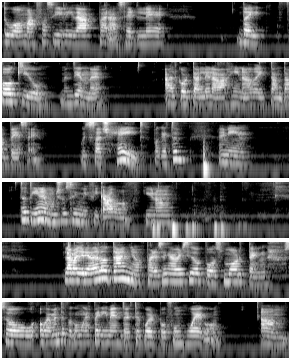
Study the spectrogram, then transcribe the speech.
tuvo más facilidad para hacerle, like, fuck you, ¿me entiendes? Al cortarle la vagina, like, tantas veces with such hate. Porque esto, I mean, esto tiene mucho significado, you know. La mayoría de los daños parecen haber sido post-mortem, so obviamente fue como un experimento, este cuerpo fue un juego, um,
